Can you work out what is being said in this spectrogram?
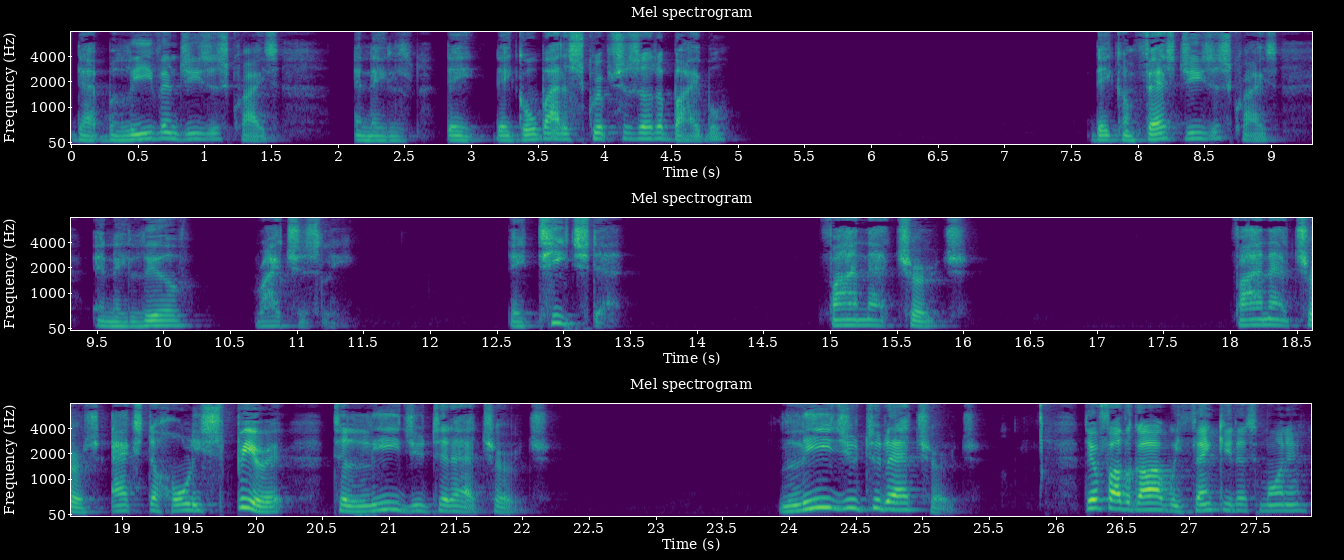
that believe in Jesus Christ and they they they go by the scriptures of the Bible they confess Jesus Christ and they live righteously. They teach that. Find that church. Find that church. Ask the Holy Spirit to lead you to that church. Lead you to that church. Dear Father God, we thank you this morning.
